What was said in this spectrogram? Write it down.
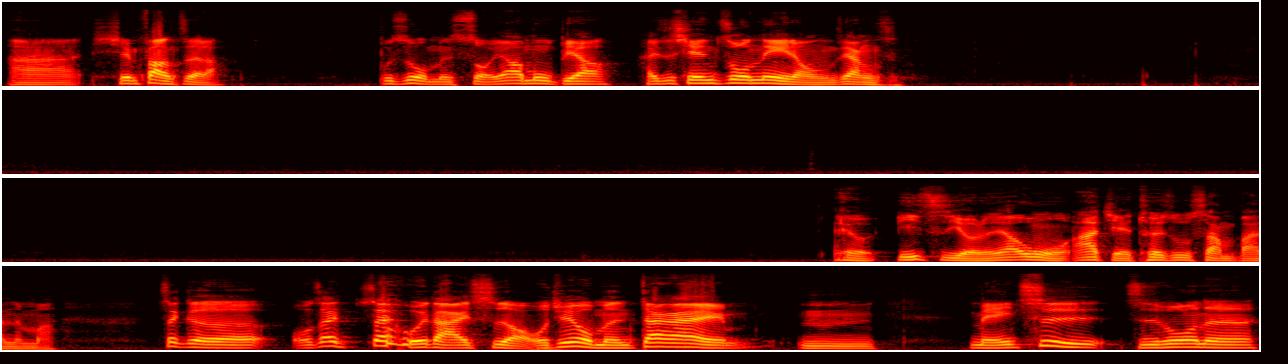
啊、先放着啦，不是我们首要目标，还是先做内容这样子。哎呦，一直有人要问我阿杰退出上班了吗？这个我再再回答一次哦，我觉得我们大概嗯每一次直播呢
